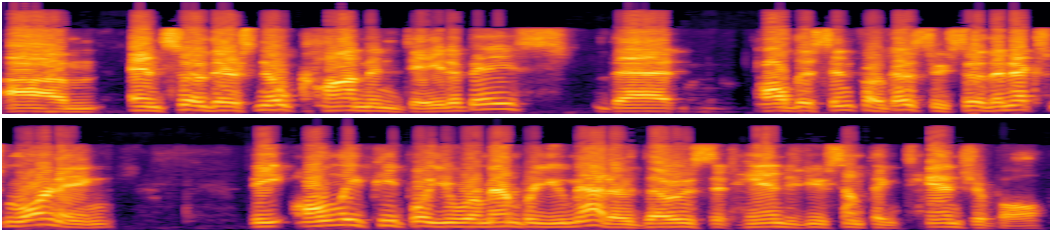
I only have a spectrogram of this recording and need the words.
Um, and so there's no common database that all this info goes to. So the next morning, the only people you remember you met are those that handed you something tangible.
